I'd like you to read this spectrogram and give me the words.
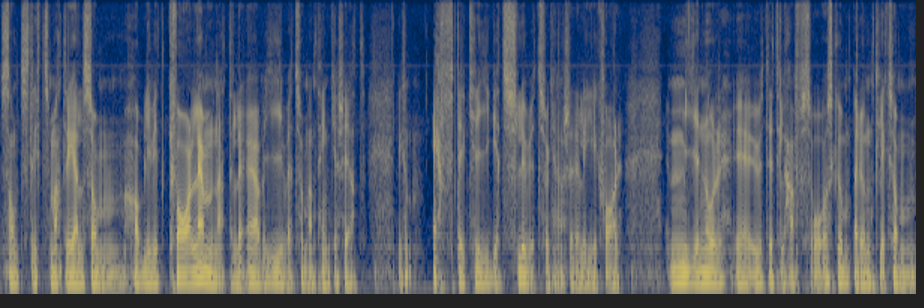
sånt stridsmateriel som har blivit kvarlämnat eller övergivet som man tänker sig att liksom, efter krigets slut så kanske det ligger kvar minor eh, ute till havs och skumpar runt. Liksom.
